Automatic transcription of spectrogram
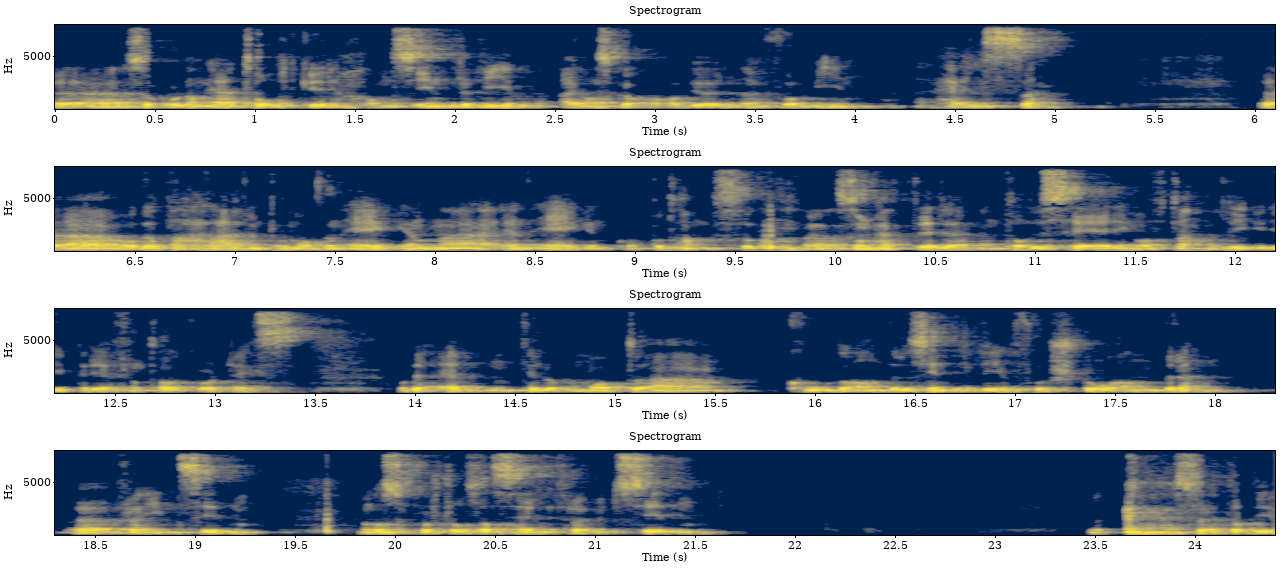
Uh, så hvordan jeg tolker hans indre liv, er ganske avgjørende for min helse. Eh, og dette her er på en måte en egen, eh, en egen kompetanse eh, som heter mentalisering ofte. Den ligger i prefrontal cortex. Og det er evnen til å på en måte kode andres indre liv, forstå andre fra innsiden, men også forstå seg selv fra utsiden. Så et av de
